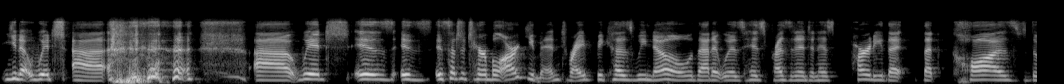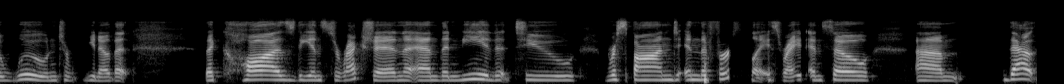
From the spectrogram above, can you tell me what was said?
you know which uh, uh, which is is is such a terrible argument right because we know that it was his president and his party that that caused the wound to you know that that caused the insurrection and the need to respond in the first place, right? And so um, that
